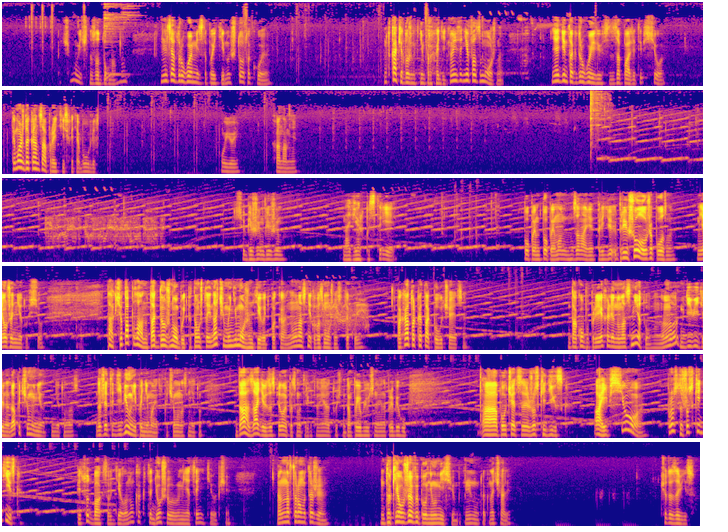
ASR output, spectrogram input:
Почему вечно за домом? Ну, нельзя в другое место пойти. Ну что такое? Ну как я должен к ним проходить? Ну это невозможно. Ни один так другой запалит, и все. Ты можешь до конца пройтись хотя бы улицу. Ой-ой. Хана мне. Все, бежим, бежим. Наверх быстрее. Топаем, топаем. Он за нами приди... пришел, а уже поздно. Меня уже нету, все. Так, все по плану, так должно быть, потому что иначе мы не можем делать пока. Ну, у нас нет возможности такой. Пока только так получается. Так, оба приехали, но нас нету. Ну, удивительно, да? Почему нет, нет у нас? Даже это дебил не понимает, почему нас нету. Да, сзади, за спиной посмотри. Ну, я точно там появлюсь, наверное, пробегу. А, получается, жесткий диск. А, и все. Просто жесткий диск. 500 баксов дело. Ну, как-то дешево вы меня цените вообще. Она на втором этаже. Ну, так я уже выполнил миссию. Ну, так, в начале. Что-то завис.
